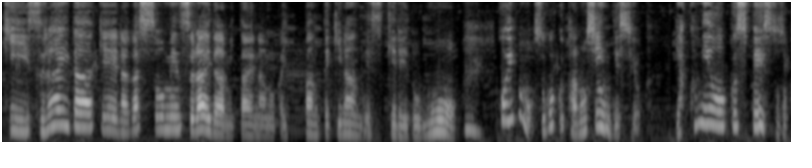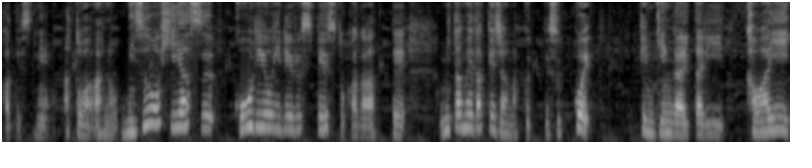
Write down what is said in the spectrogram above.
きいスライダー系流しそうめんスライダーみたいなのが一般的なんですけれどもうんここういうのもすごく楽しいんですよ。薬味を置くスペースとかですねあとはあの水を冷やす氷を入れるスペースとかがあって見た目だけじゃなくってすっごいペンギンがいたり可愛いっ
